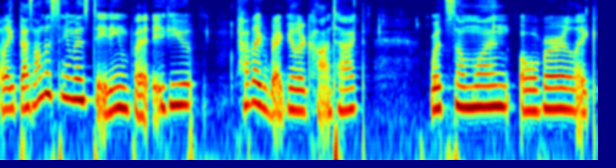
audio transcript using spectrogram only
like that's not the same as dating, but if you have like regular contact with someone over like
